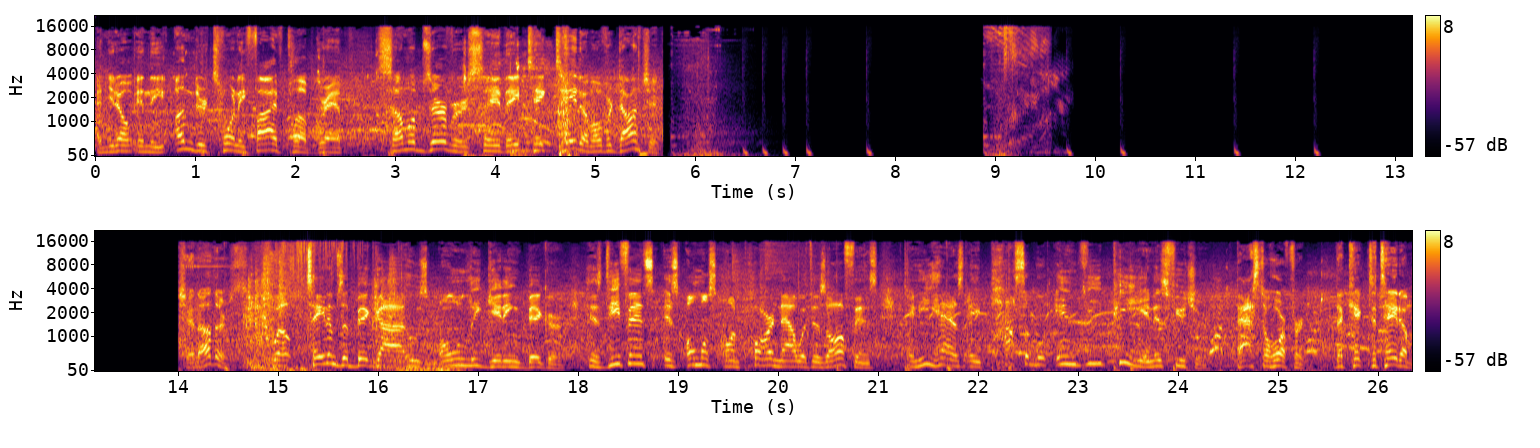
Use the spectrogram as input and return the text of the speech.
And you know, in the under 25 club, Grant, some observers say they take Tatum over Doncic. and others. Well, Tatum's a big guy who's only getting bigger. His defense is almost on par now with his offense, and he has a possible MVP in his future. Pass to Horford. The kick to Tatum.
